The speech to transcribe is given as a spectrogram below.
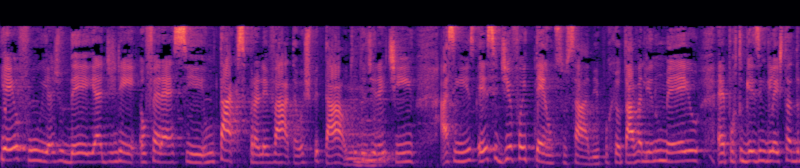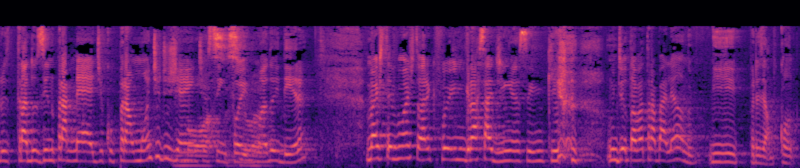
E aí eu fui, ajudei, e a Disney oferece um táxi para levar até o hospital, tudo uhum. direitinho. Assim, esse dia foi tenso, sabe? Porque eu tava ali no meio, é, português e inglês traduzindo para médico, para um monte de gente, Nossa assim, foi senhora. uma doideira. Mas teve uma história que foi engraçadinha, assim, que um dia eu tava trabalhando e, por exemplo,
